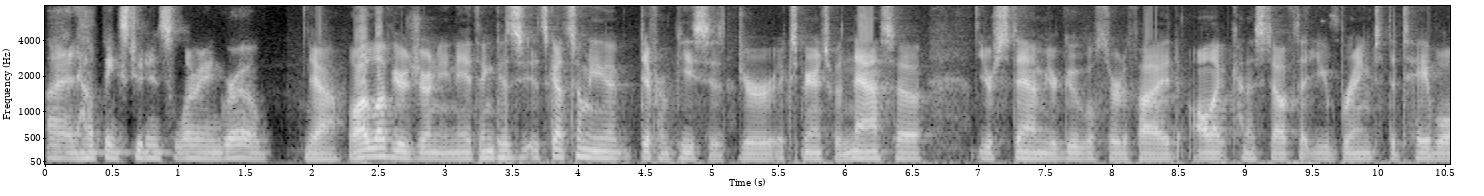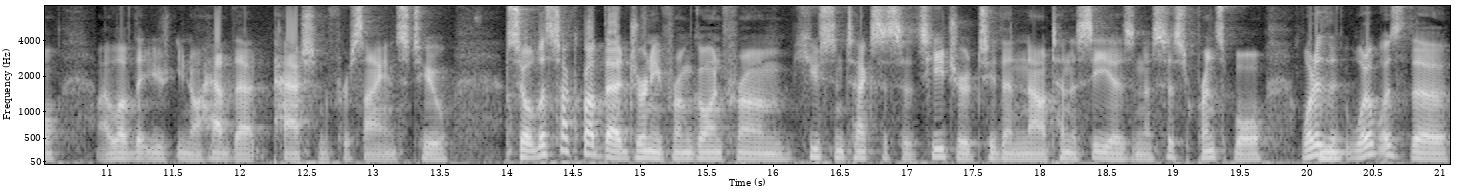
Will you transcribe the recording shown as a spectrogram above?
uh, and helping students learn and grow. Yeah. Well, I love your journey, Nathan, because it's got so many uh, different pieces. Your experience with NASA, your STEM, your Google certified, all that kind of stuff that you bring to the table. I love that you you know have that passion for science too. So let's talk about that journey from going from Houston, Texas as a teacher to then now Tennessee as an assistant principal. What is mm-hmm. it, what was the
